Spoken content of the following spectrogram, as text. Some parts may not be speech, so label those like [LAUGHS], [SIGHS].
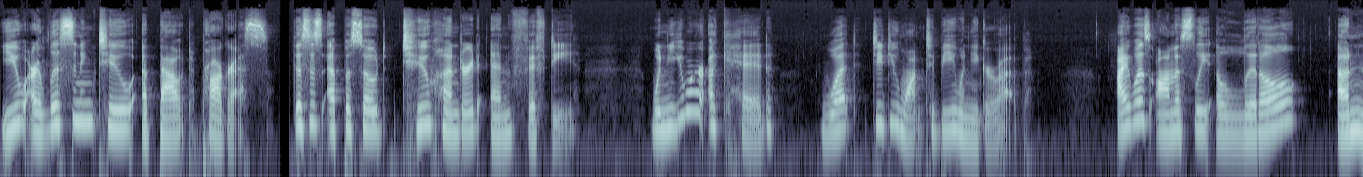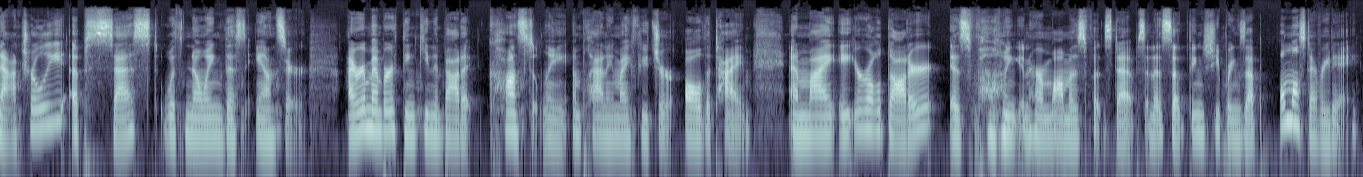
You are listening to About Progress. This is episode 250. When you were a kid, what did you want to be when you grew up? I was honestly a little unnaturally obsessed with knowing this answer. I remember thinking about it constantly and planning my future all the time. And my eight year old daughter is [LAUGHS] following in her mama's footsteps, and it's something she brings up almost every day.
